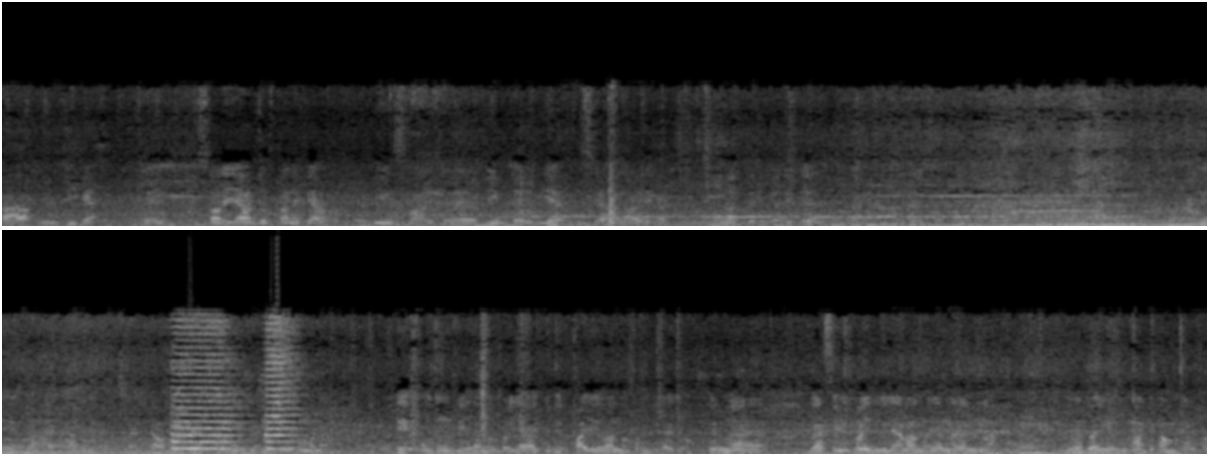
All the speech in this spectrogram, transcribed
ਹਾਂ ਠੀਕ ਹੈ। ਸਾਰੇ ਯਾਰ ਦੋਸਤਾਂ ਨੇ ਕਿਹਾ ਕਿ ਸਮਾਨ ਟੀਮ ਚਾਹੀਦੀ ਹੈ ਸਿਆਣਾ ਦੇ ਕਰ ਤੇਰੀ ਮੇਰੀ ਦੇ ਤੇ ਉਦੋਂ ਕਿਸੇ ਦਾ ਨੰਬਰ ਲਿਆ ਕਿ ਫਿਰ ਭਾਜੀ ਦਾ ਨੰਬਰ ਲਿਆ ਗਿਆ ਫਿਰ ਮੈਂ ਵੈਸੇ ਵੀ ਦਵਾਈ ਦੂਈ ਲੈਣ ਆਉਂਦਾ ਜਾਂਦਾ ਰਹਿੰਦਾ ਜਿਵੇਂ ਦਵਾਈ ਦੀ ਦੁਕਾਨ ਤੇ ਕੰਮ ਕਰਦਾ।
